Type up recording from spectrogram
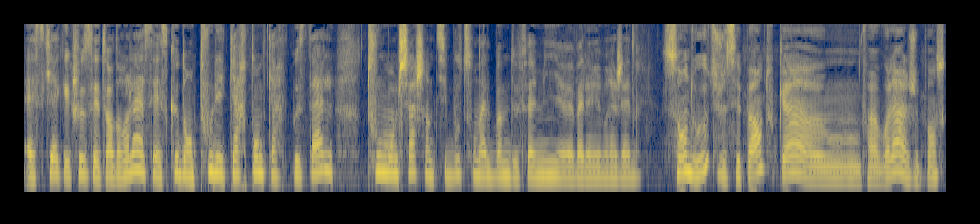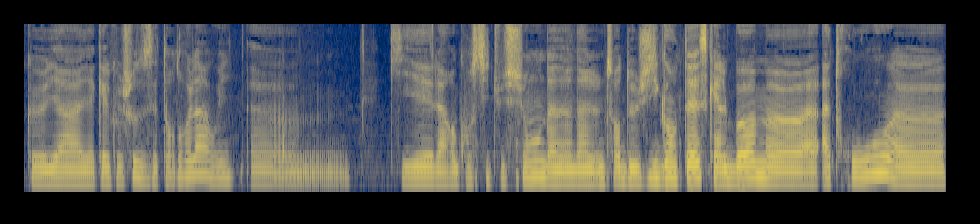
Est-ce qu'il y a quelque chose de cet ordre-là? C'est est-ce que dans tous les cartons de cartes postales, tout le monde cherche un petit bout de son album de famille, euh, Valérie Brégène? Sans doute, je sais pas. En tout cas, euh, enfin voilà, je pense qu'il y a, il y a quelque chose de cet ordre-là, oui. Euh, qui est la reconstitution d'une sorte de gigantesque album euh, à, trous, euh,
